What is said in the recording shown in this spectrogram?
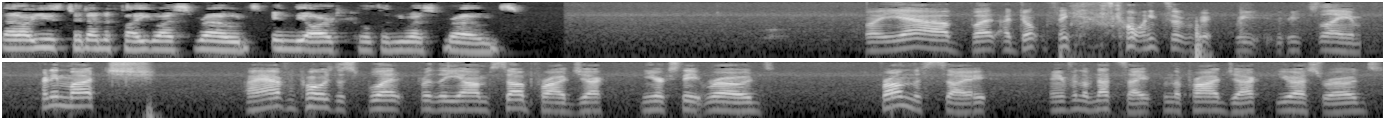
that are used to identify U.S. roads in the articles on U.S. roads. Well, yeah, but I don't think it's going to re- re- reach lame. Pretty much, I have proposed a split for the um, sub project, New York State Roads, from the site, mean from the not site, from the project, U.S. Roads,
